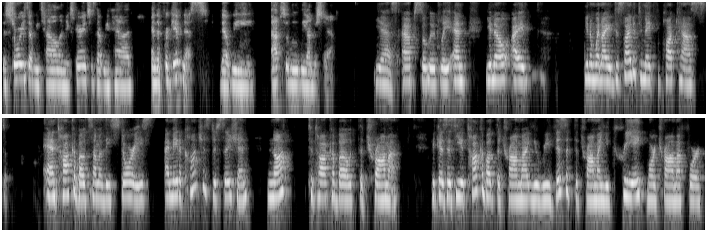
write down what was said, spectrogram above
the stories that we tell and the experiences that we've had and the forgiveness that we absolutely understand. Yes, absolutely. And, you know, I, you know, when I decided to make the podcast and talk about some of these stories, I made a conscious decision not to talk about the trauma. Because as you talk about the trauma, you revisit the trauma, you create more trauma for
